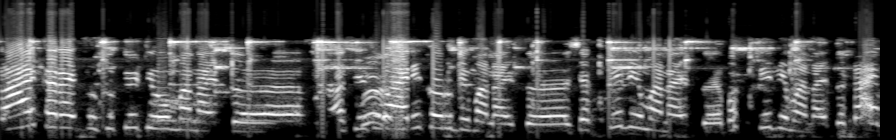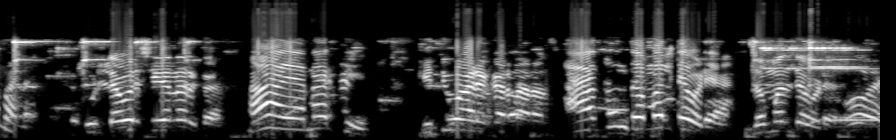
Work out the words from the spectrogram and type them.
काय करायचं सुखी ठेवू म्हणायचं अशीच बरं. वारी करू दे म्हणायचं शक्ती दे म्हणायचं भक्ती दे म्हणायचं काय म्हणायचं पुढल्या वर्षी येणार का? हा येणार की. किती वारे करणार आज? अजून जमल तेवढ्या. जमल तेवढ्या. होय.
